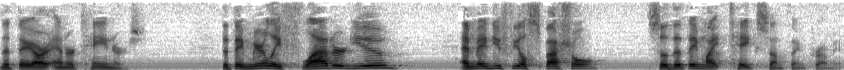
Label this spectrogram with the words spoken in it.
that they are entertainers, that they merely flattered you and made you feel special so that they might take something from you.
